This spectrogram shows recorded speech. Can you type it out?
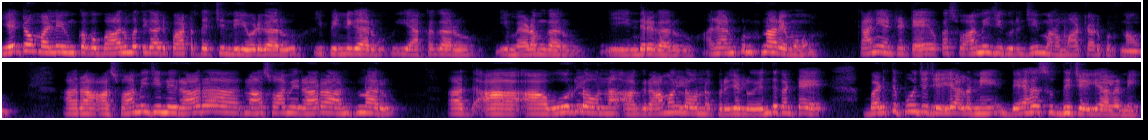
ఏంటో మళ్ళీ ఇంకొక భానుమతి గారి పాట తెచ్చింది ఈవిడ గారు ఈ పిన్ని గారు ఈ అక్కగారు ఈ మేడం గారు ఈ ఇందిర గారు అని అనుకుంటున్నారేమో. కానీ ఏంటంటే ఒక స్వామీజీ గురించి మనం మాట్లాడుకుంటున్నాం. రా ఆ స్వామీజీని రారా నా స్వామి రారా అంటున్నారు. ఆ- ఊర్లో ఉన్న ఆ గ్రామంలో ఉన్న ప్రజలు ఎందుకంటే బడితి పూజ చేయాలని దేహశుద్ధి చేయాలని.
